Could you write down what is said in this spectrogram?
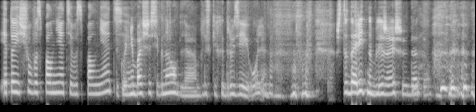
это еще восполнять и восполнять. Такой небольшой сигнал для близких и друзей Оли, что дарить на ближайшую дату. Да,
